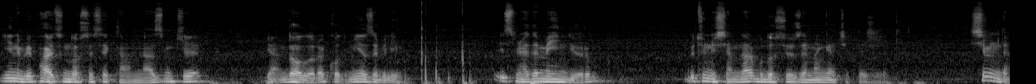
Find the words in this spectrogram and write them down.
yeni bir Python dosyası eklemem lazım ki yani doğal olarak kodumu yazabileyim. İsmine de main diyorum. Bütün işlemler bu dosya üzerinden gerçekleşecek. Şimdi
